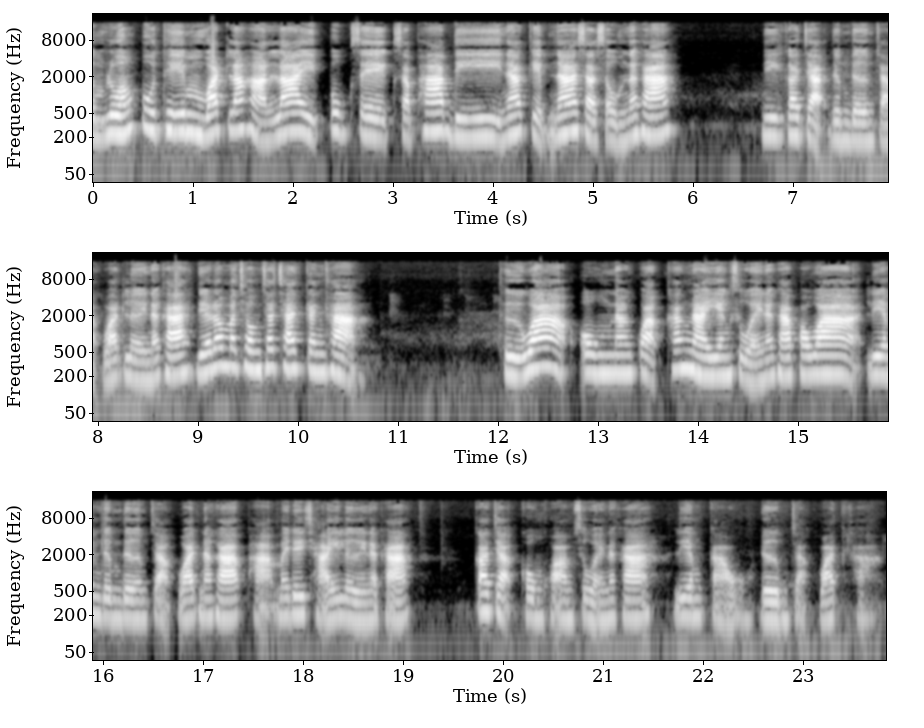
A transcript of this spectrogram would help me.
ม หลวงปู่ทิม วัดละหารไล่ปลุกเสกสภาพดีน่าเก็บน่าสะสมนะคะ นี่ก็จะเดิมๆจากวัดเลยนะคะ เดี๋ยวเรามาชมชัดๆกันค่ะ ถือว่าองค์นางกวักข้างในยังสวยนะคะ เพราะว่าเลี่ยมเดิมๆจากวัดนะคะพระไม่ได้ใช้เลยนะคะ ก็จะคงความสวยนะคะ เลี่ยมเก่าเดิมจากวัดค่ะ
